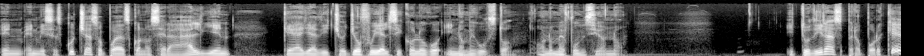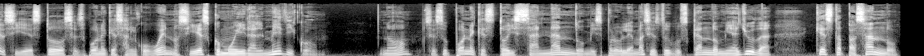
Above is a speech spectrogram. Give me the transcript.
en, mis escuchas o puedas conocer a alguien que haya dicho yo fui al psicólogo y no me gustó o no me funcionó. Y tú dirás, pero ¿por qué? Si esto se supone que es algo bueno, si es como ir al médico. ¿No? Se supone que estoy sanando mis problemas y estoy buscando mi ayuda. ¿Qué está pasando?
